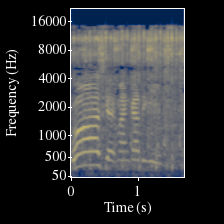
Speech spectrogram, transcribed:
Bos, kayak mangkat ini.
